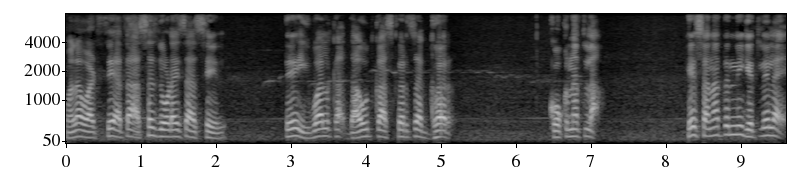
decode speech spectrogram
मला वाटते आता असंच जोडायचं असेल ते इक्बाल का दाऊद कासकरचं घर कोकणातला हे सनातननी घेतलेलं आहे.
